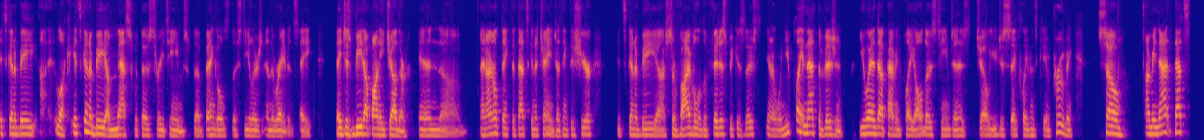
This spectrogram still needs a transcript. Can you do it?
it's going to be. Look, it's going to be a mess with those three teams: the Bengals, the Steelers, and the Ravens. They they just beat up on each other, and uh, and I don't think that that's going to change. I think this year it's going to be uh, survival of the fittest because those, you know, when you play in that division, you end up having to play all those teams. And as Joe, you just said, Cleveland's improving. So, I mean that that's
